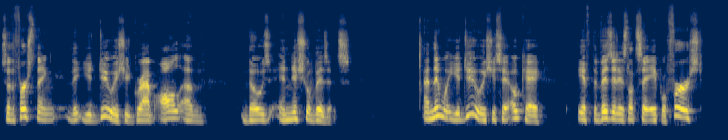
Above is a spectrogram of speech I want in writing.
So the first thing that you do is you grab all of those initial visits. And then what you do is you say, okay, if the visit is, let's say, April 1st,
